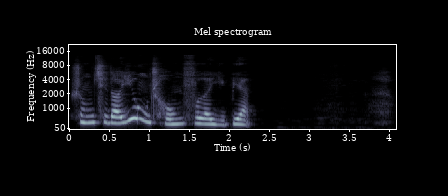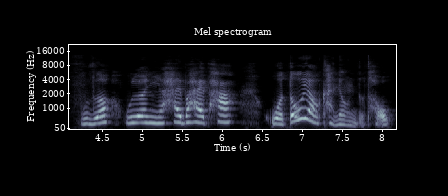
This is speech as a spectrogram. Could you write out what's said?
生气的又重复了一遍，否则无论你害不害怕，我都要砍掉你的头。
